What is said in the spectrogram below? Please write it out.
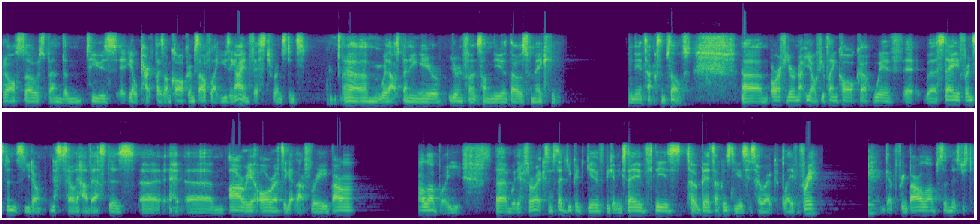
could also spend them to use you know character plays on Corker himself, like using Iron Fist, for instance, um, without spending your your influence on the those for making the attacks themselves. Um, or if you're not, you know, if you're playing Corker with uh, Stave, for instance, you don't necessarily have Esther's uh, um, Aria Aura to get that free barrel up, or you, um, with heroics. Instead, you could give beginning Stave these beer tokens to use his heroic play for free, get free barrel lobs, and it's just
